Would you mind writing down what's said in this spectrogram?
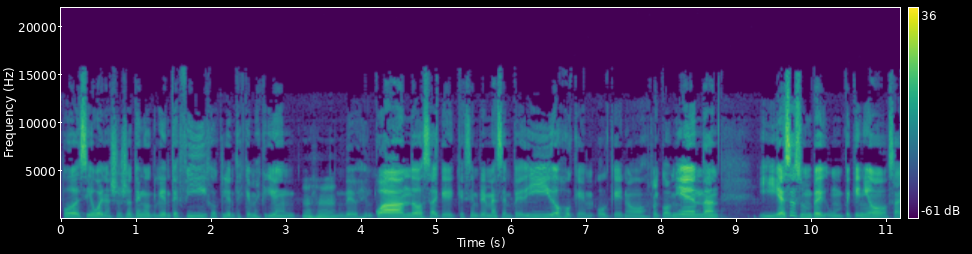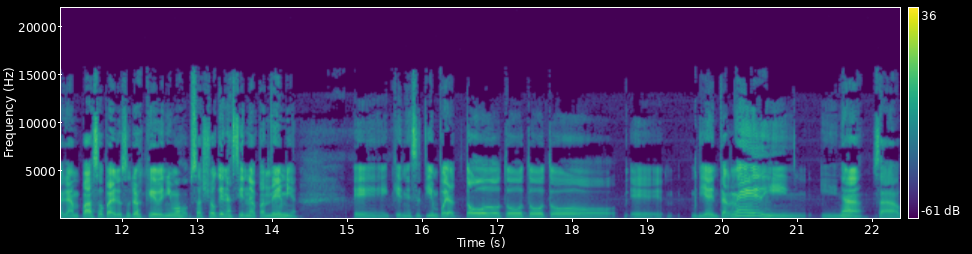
puedo decir, bueno, yo, yo tengo clientes fijos, clientes que me escriben de vez en cuando, o sea, que, que siempre me hacen pedidos o que, o que nos recomiendan. Y eso es un, pe- un pequeño, o sea, gran paso para nosotros que venimos, o sea, yo que nací en la pandemia, eh, que en ese tiempo era todo, todo, todo, todo eh, vía internet y, y nada, o sea,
